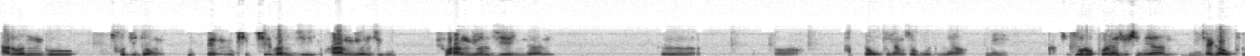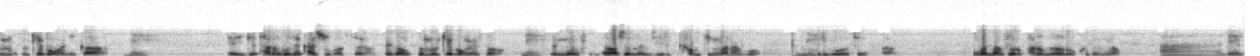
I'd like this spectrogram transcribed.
단원구 초지동 667번지 화랑유원지구 화랑유원지에 있는 그 어, 합동 분향소거든요. 네, 그 주소로 보내주시면 네. 제가 우편물을 개봉하니까 네, 예, 이게 다른 곳에 갈 수가 없어요. 제가 우편물 개봉해서 네, 몇명 선정하셨는지 이렇게 카운팅만 하고 네. 그리고 제가 보관 장소로 바로 넣어놓거든요. 아, 네.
